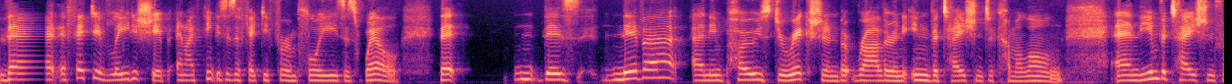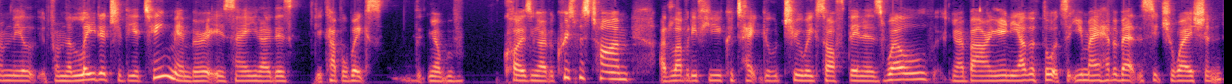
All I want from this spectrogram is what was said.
that effective leadership, and I think this is effective for employees as well, that there's never an imposed direction but rather an invitation to come along and the invitation from the from the leader to the team member is saying you know there's a couple of weeks you know we've closing over Christmas time. I'd love it if you could take your two weeks off then as well, you know, barring any other thoughts that you may have about the situation.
